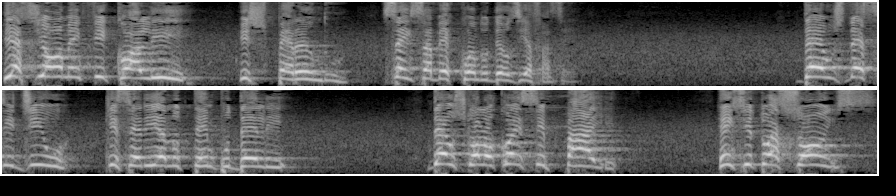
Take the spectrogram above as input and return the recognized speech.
E esse homem ficou ali, esperando, sem saber quando Deus ia fazer. Deus decidiu que seria no tempo dele. Deus colocou esse pai em situações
